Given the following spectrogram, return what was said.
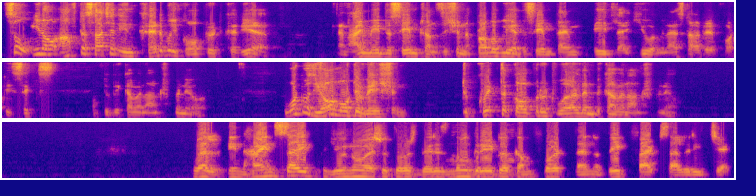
So you know, after such an incredible corporate career, and I made the same transition, probably at the same time age like you. I mean, I started at 46 to become an entrepreneur. What was your motivation to quit the corporate world and become an entrepreneur? Well, in hindsight, you know, Ashutosh, there is no greater comfort than a big fat salary check.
